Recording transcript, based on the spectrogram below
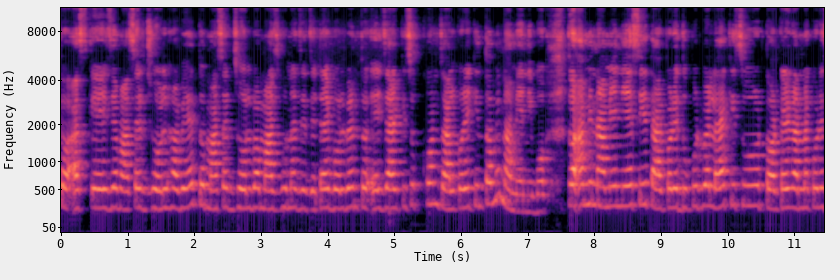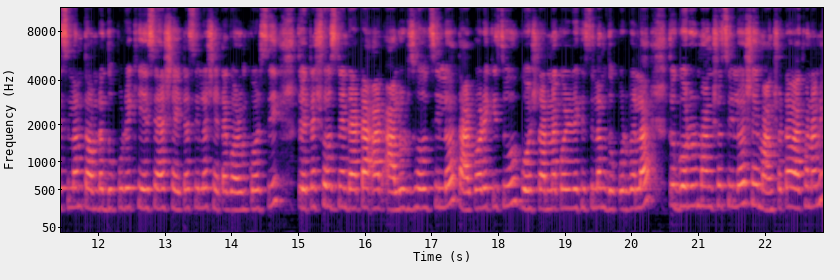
তো আজকে এই যে মাছের ঝোল হবে, তো মাছের ঝোল বা মাছ ভুনা যে যেটাই বলবেন, তো এই যার কিছুক্ষণ জাল করে কিন্তু আমি নামিয়ে নিব। তো আমি নামিয়ে নিয়েছি, তারপরে দুপুরবেলা কিছু তরকারি রান্না করেছিলাম, তো আমরা দুপুরে খেয়েছি আর সেইটা ছিল, সেটা গরম করছি। তো এটা সজনে ডাটা আর আলুর ঝোল ছিল। তারপরে কিছু গোশ রান্না করে রেখেছিলাম দুপুরবেলা। তো গরুর মাংস ছিল, সেই মাংসটাও এখন আমি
